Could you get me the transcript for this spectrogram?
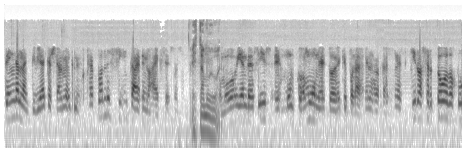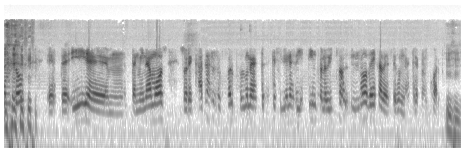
tengan la actividad que realmente les corresponde sin caer en los excesos. Está muy bueno. Como vos bien decís, es muy común esto de que por en las vacaciones quiero hacer todo junto este, y eh, terminamos sobrecargando el cuerpo de un estrés que si bien es distinto a lo habitual, no deja de ser un estrés para el cuerpo. Ujú.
